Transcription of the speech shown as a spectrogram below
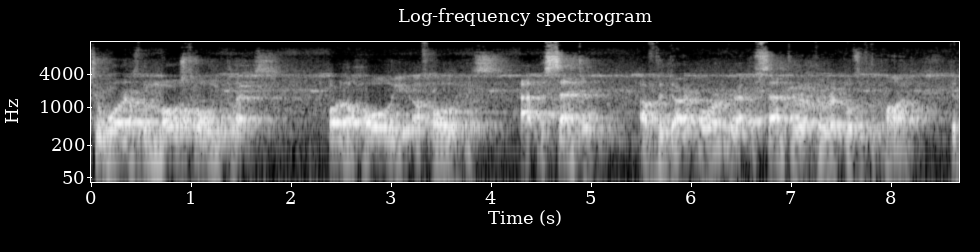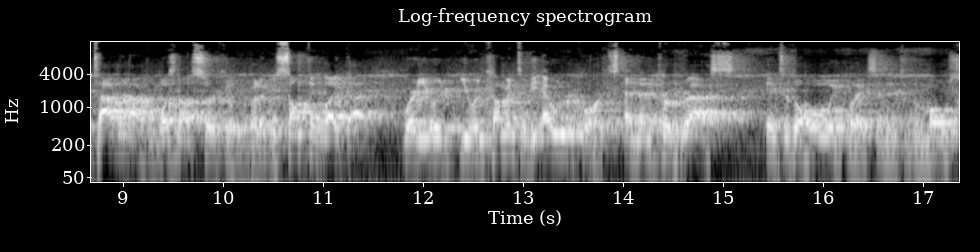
towards the most holy place, or the Holy of Holies, at the center of the dartboard, or at the center of the ripples of the pond. The tabernacle was not circular, but it was something like that, where you would, you would come into the outer courts and then progress into the holy place and into the most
